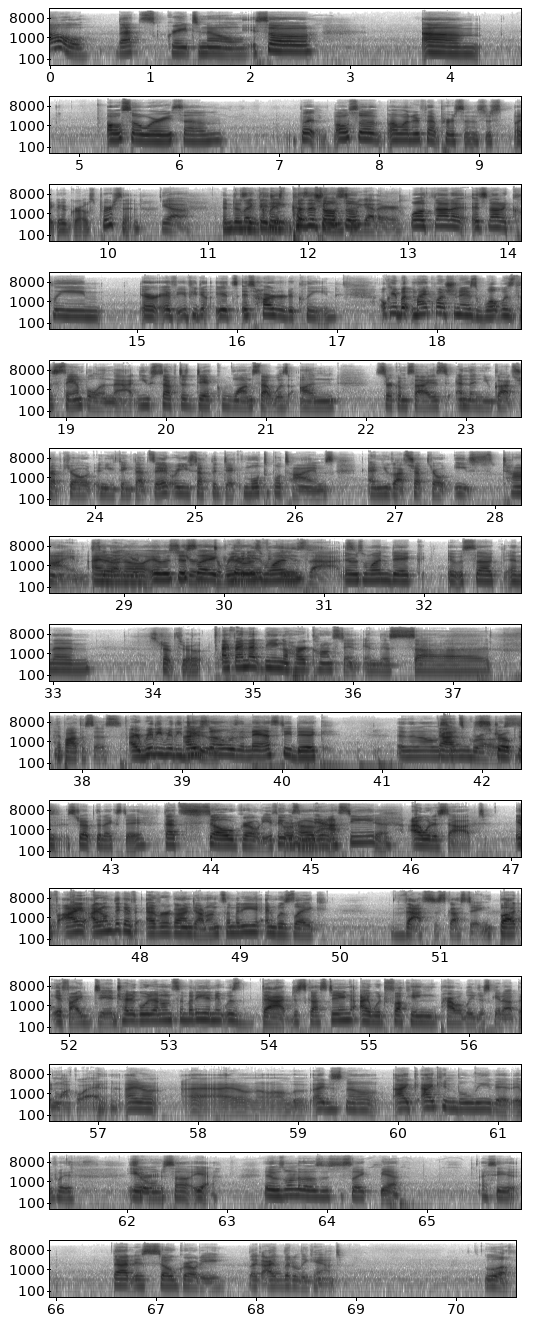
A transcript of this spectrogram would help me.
oh, that's great to know. So, um, also worrisome. But also, I wonder if that person is just like a gross person Yeah. and doesn't like they clean because it's two and two also together. Well, it's not a it's not a clean or if, if you don't it's it's harder to clean. Okay, but my question is, what was the sample in that? You sucked a dick once that was uncircumcised, and then you got strep throat, and you think that's it, or you sucked the dick multiple times and you got strep throat each time. I don't know. your- It was just like there was one there was one dick it was sucked and then strep throat. I find that being a hard constant in this uh, hypothesis. I really, really do. I just know it was a nasty dick, and then all of a That's sudden gross. strep the, strep the next day. That's so grody. If it Or was however- nasty, yeah. I would have stopped. If I, I don't think I've ever gone down on somebody and was like, "That's disgusting." But if I did try to go down on somebody and it was that disgusting, I would fucking probably just get up and walk away. I don't. I, I don't know all the. I just know. I I can believe it if with. Certain- So yeah, it was one of those. It's just like yeah, I see it. That is so grody. Like I literally can't. Ugh.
